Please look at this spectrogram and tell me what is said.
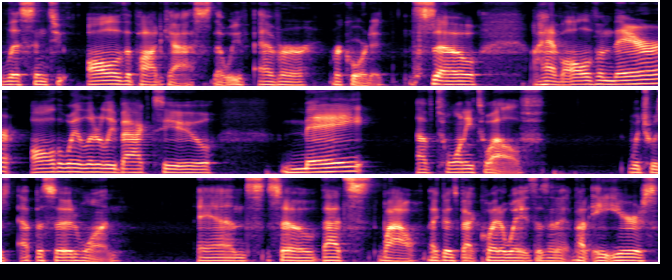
listen to all of the podcasts that we've ever recorded. So I have all of them there, all the way literally back to May of 2012, which was episode one. And so that's wow, that goes back quite a ways, doesn't it? About eight years.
